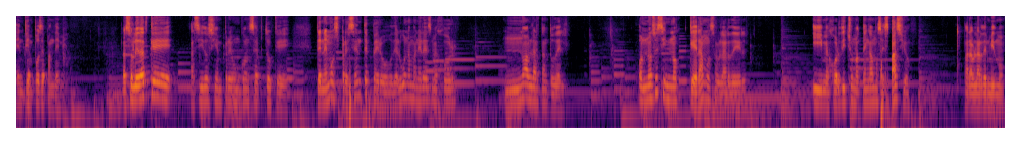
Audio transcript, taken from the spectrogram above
en tiempos de pandemia. La soledad que ha sido siempre un concepto que tenemos presente, pero de alguna manera es mejor no hablar tanto de él. O no sé si no queramos hablar de él, y mejor dicho no tengamos espacio para hablar del mismo.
